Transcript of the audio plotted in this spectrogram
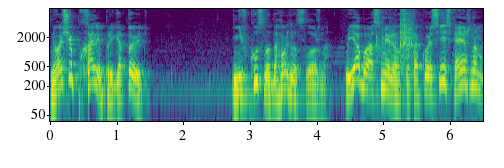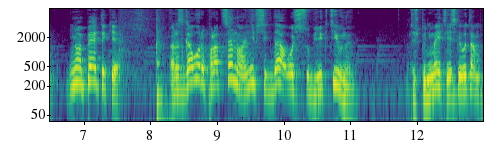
Ну вообще пхали приготовить невкусно довольно сложно. Я бы осмелился такое съесть. Конечно, ну опять-таки, разговоры про цену, они всегда очень субъективны. То есть, понимаете, если вы там...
